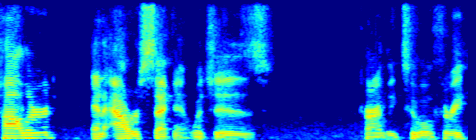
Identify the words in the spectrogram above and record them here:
Pollard and our second, which is currently 203.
